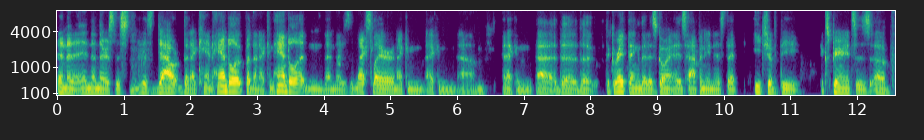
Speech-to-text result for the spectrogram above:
and then and then there's this this doubt that I can't handle it, but then I can handle it, and then there's the next layer, and I can I can um, and I can uh, the the the great thing that is going is happening is that each of the experiences of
